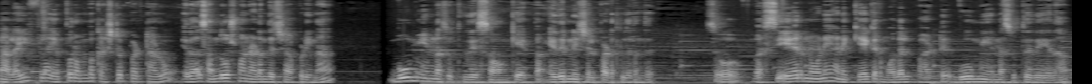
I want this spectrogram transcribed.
நான் லைஃப்பில் எப்போ ரொம்ப கஷ்டப்பட்டாலும் ஏதாவது சந்தோஷமாக நடந்துச்சு அப்படின்னா பூமி என்ன சுத்துதே சாங் கேட்பேன் எதிர்நீச்சல் படத்துலேருந்து. ஸோ பஸ் ஏறினோடனே எனக்கு கேட்குற முதல் பாட்டு பூமி என்ன சுத்துதே தான்.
